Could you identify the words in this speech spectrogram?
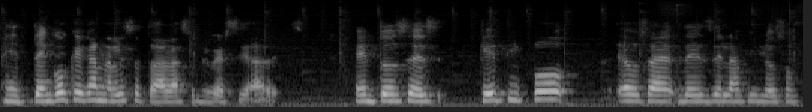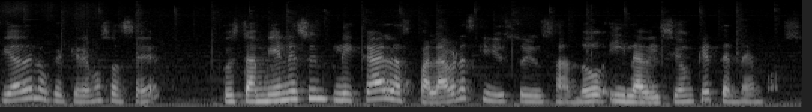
eh, tengo que ganarles a todas las universidades. Entonces, ¿qué tipo, o sea, desde la filosofía de lo que queremos hacer, pues también eso implica las palabras que yo estoy usando y la visión que tenemos.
